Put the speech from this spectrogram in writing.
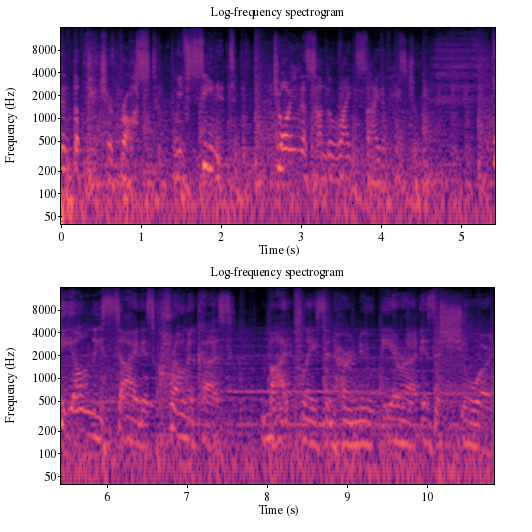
Isn't the future, Frost. We've seen it. Join us on the right side of history. The only side is Kronika's. My place in her new era is assured.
